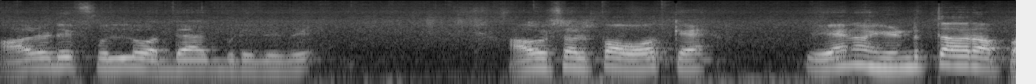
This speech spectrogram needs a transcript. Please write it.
ಆಲ್ರೆಡಿ ಫುಲ್ ಒದ್ದೆ ಆಗಿಬಿಟ್ಟಿದ್ದೀವಿ ಅವ್ರು ಸ್ವಲ್ಪ ಓಕೆ. ಏನೋ ಹಿಂಡ್ತವ್ರಪ್ಪ.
